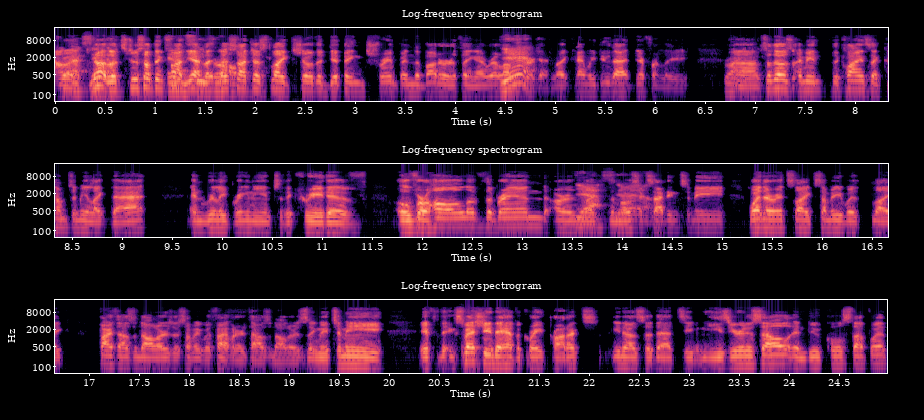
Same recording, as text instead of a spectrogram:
Outback Right. No, let's do something fun. Yeah, let, us not just like show the dipping shrimp in the butter thing at Red Lobster Yeah. again. Like, can we do that differently? right. Um, so those, I mean, the clients that come to me like that and really bring me into the creative overhaul of the brand are like the yeah, most yeah. exciting to me. Whether it's like somebody with like five thousand dollars or somebody with five hundred thousand dollars. I mean, to me, if especially they have a great product, you know, so that's even easier to sell and do cool stuff with.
